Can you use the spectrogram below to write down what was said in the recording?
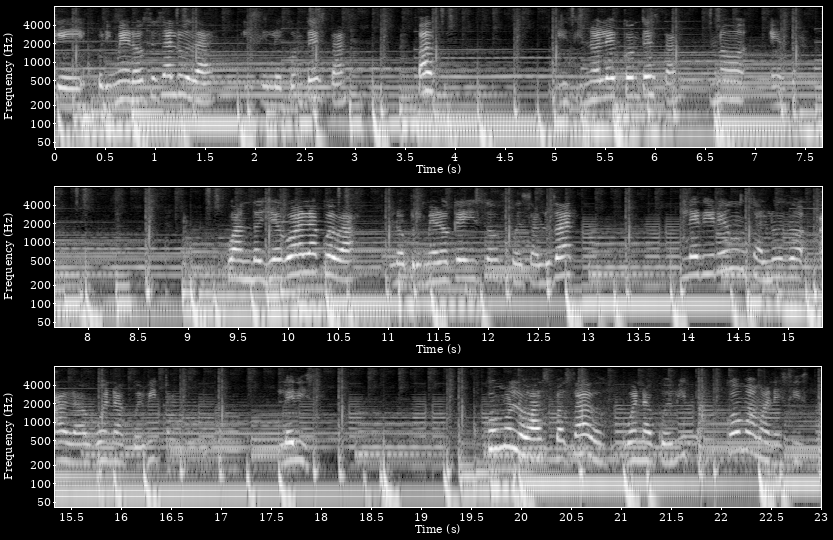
que primero se saluda y si le contestan, pasa. Y si no le contestan, no entra. Cuando llegó a la cueva, lo primero que hizo fue saludar. Le diré un saludo a la buena cuevita. Le dice, ¿Cómo lo has pasado, buena cuevita? ¿Cómo amaneciste?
